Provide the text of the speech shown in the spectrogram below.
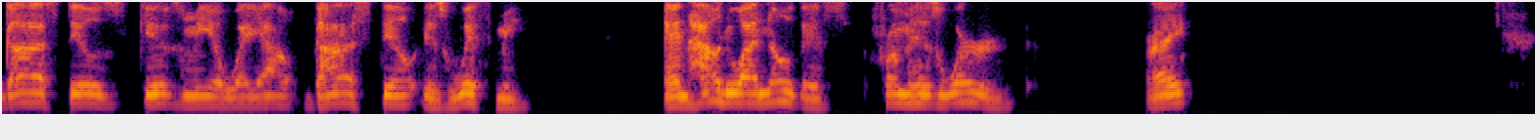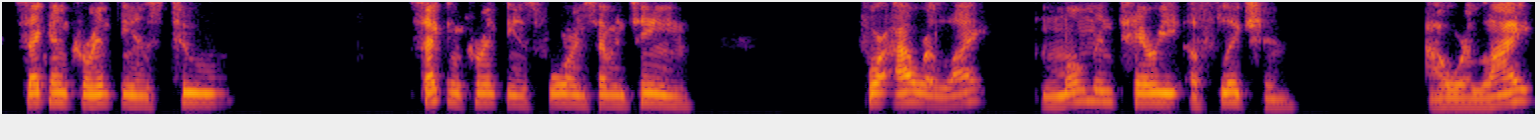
God still gives me a way out. God still is with me. And how do I know this? From his word, right? Second Corinthians 2, 2 Corinthians 4 and 17 for our light momentary affliction, our light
